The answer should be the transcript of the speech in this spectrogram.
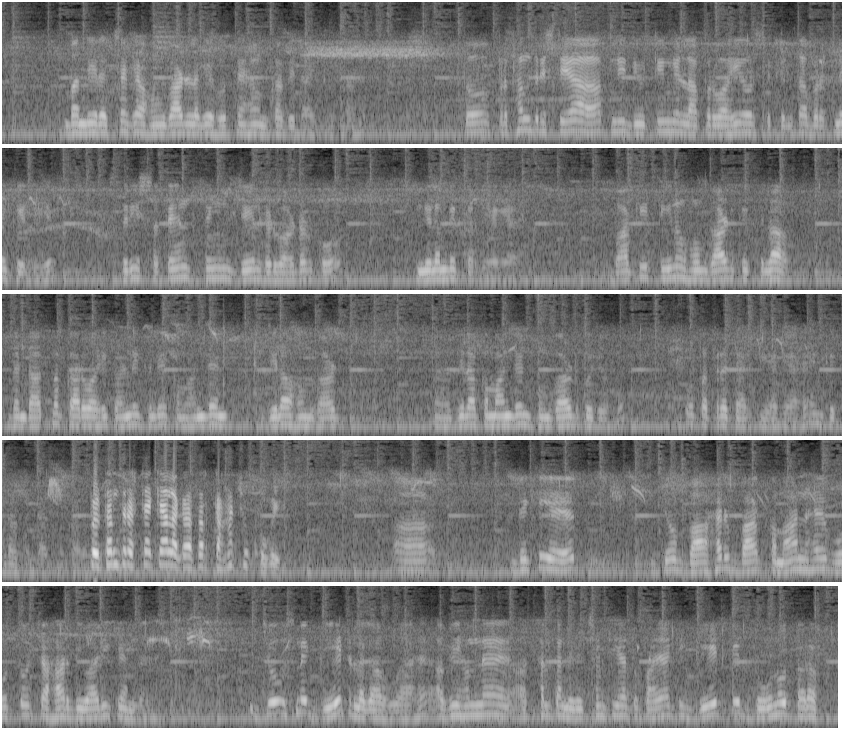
बंदी रक्षक या होमगार्ड लगे होते हैं उनका भी दायित्व होता है। तो प्रथम दृष्टया अपनी ड्यूटी में लापरवाही और शिथिलता बरतने के लिए Shri Satyendra Singh jail head warder को निलंबित कर दिया गया है। बाकी तीनों होमगार्ड के खिलाफ दंडात्मक कार्रवाई करने के लिए कमांडेंट जिला होमगार्ड जिला कमांडेंट होमगार्ड को जो है वो पत्राचार किया गया है। इनके खिलाफ दंडात्मक प्रथम दृष्टया क्या लग रहा सर? कहाँ चूक हो गई? देखिए जो बाहर बाग कमान है वो तो चार दीवारी के अंदर है। जो उसमें गेट लगा हुआ है अभी हमने स्थल का निरीक्षण किया तो पाया कि गेट के दोनों तरफ़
